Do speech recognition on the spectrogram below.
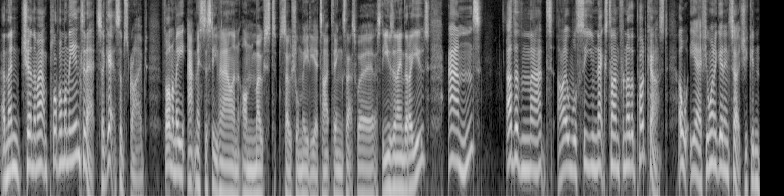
and then churn them out and plop them on the internet. So get subscribed. Follow me at Mr. Stephen Allen on most social media type things. That's where that's the username that I use. And other than that, I will see you next time for another podcast. Oh yeah, if you want to get in touch, you can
